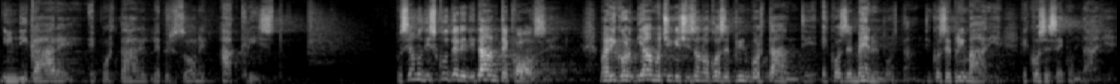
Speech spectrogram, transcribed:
indicare e portare le persone a Cristo. Possiamo discutere di tante cose, ma ricordiamoci che ci sono cose più importanti e cose meno importanti, cose primarie e cose secondarie.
